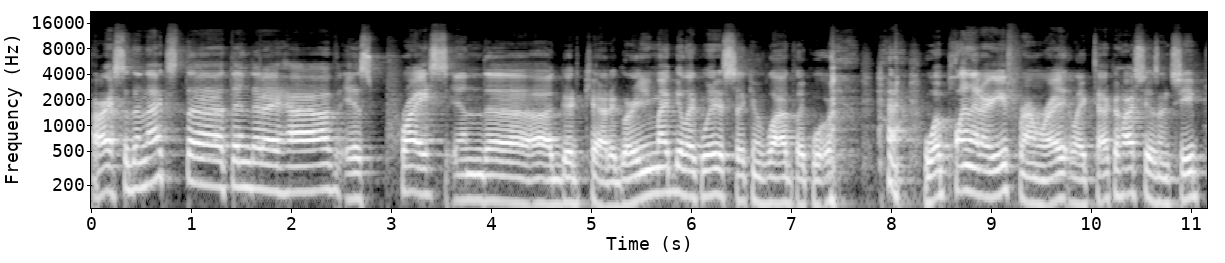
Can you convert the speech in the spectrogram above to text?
All right, so the next thing that I have is price in the good category. You might be like, wait a second, Vlad, like what? what planet are you from, right? Like Takahashi isn't cheap.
